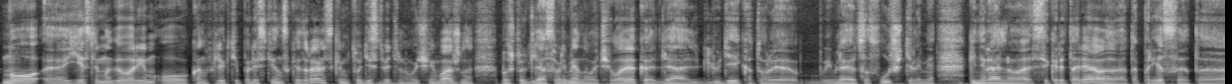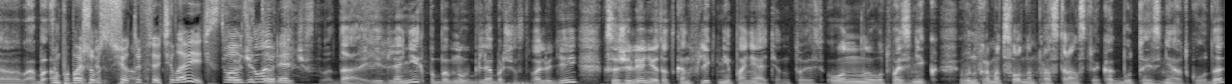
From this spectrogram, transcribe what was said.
Но э, если мы говорим о конфликте палестинско-израильском, то действительно очень важно, потому что для современного человека, для людей, которые являются слушателями генерального секретаря, это пресса, это... Ну, по большому счету, все, человек человечество, все человечество, да. И для них, ну, для большинства людей, к сожалению, этот конфликт непонятен. То есть он вот возник в информационном пространстве как будто из ниоткуда,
